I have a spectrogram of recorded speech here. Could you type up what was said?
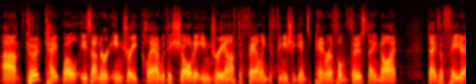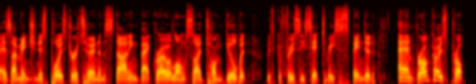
Um, Kurt Capewell is under an injury cloud with a shoulder injury after failing to finish against Penrith on Thursday night. Dave Fifita, as I mentioned, is poised to return in the starting back row alongside Tom Gilbert, with Kaufusi set to be suspended. And Broncos prop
